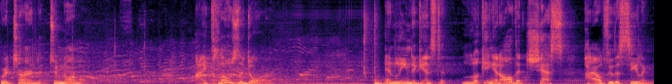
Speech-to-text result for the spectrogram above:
returned to normal. I closed the door and leaned against it, looking at all the chests piled through the ceiling.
